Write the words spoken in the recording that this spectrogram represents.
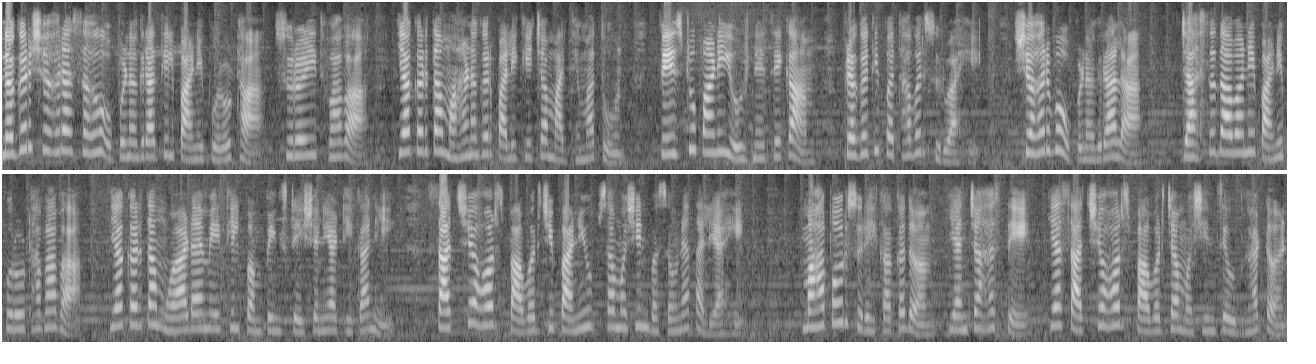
नगर शहरासह उपनगरातील पाणी पुरवठा सुरळीत व्हावा याकरता महानगरपालिकेच्या माध्यमातून फेज टू पाणी योजनेचे काम प्रगतीपथावर सुरू आहे. शहर व उपनगराला जास्त दाबाने पाणी पुरवठा व्हावा याकरता मुळा डॅम येथील पंपिंग स्टेशन या ठिकाणी सातशे हॉर्स पॉवरची पाणी उपसा मशीन बसवण्यात आली आहे. महापौर सुरेखा कदम यांच्या हस्ते या सातशे हॉर्स पॉवरच्या मशीनचे उद्घाटन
